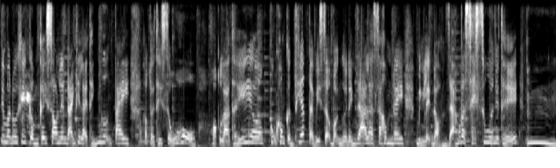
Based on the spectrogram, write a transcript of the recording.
Nhưng mà đôi khi cầm cây son lên đánh thì lại thấy ngượng tay hoặc là thấy xấu hổ hoặc là thấy uh, cũng không cần thiết. Tại vì sợ mọi người đánh giá là sao hôm nay mình lại đỏm dáng và xe xua như thế. Uhm,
